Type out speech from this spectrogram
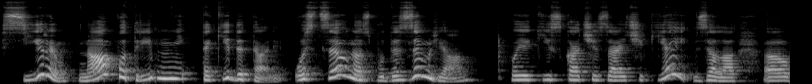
сірим, нам потрібні такі деталі. Ось це у нас буде земля, по якій скаче зайчик. Я взяла е,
